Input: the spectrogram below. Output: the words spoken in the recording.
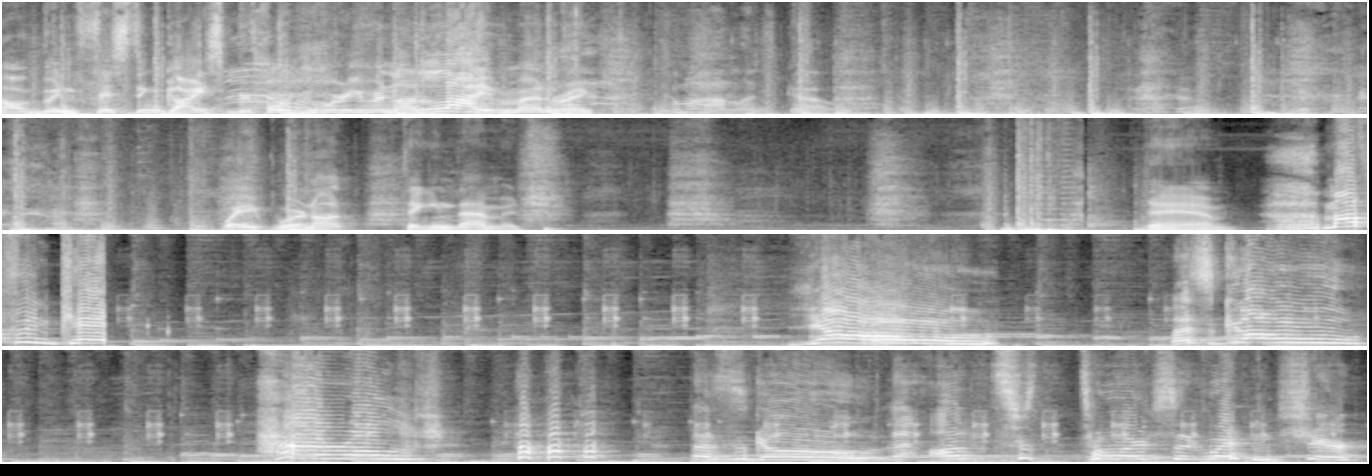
I've been fisting guys before you were even alive, man, Manring. Come on, let's go. Wait, we're not taking damage. Damn. Muffin cake! Yo! Let's go! Harold! Let's go! On towards adventure!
